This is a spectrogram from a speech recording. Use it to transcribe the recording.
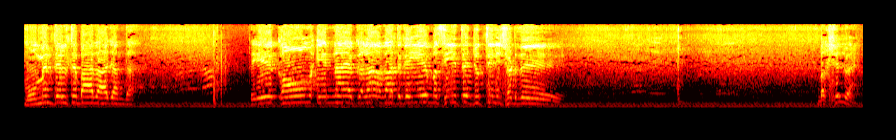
مومن دل تے بعد آ جاندہ یہ قوم اینا کلا ود گئی ہے مسیح تے جتی نہیں چڑ دے بخش جو ہے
